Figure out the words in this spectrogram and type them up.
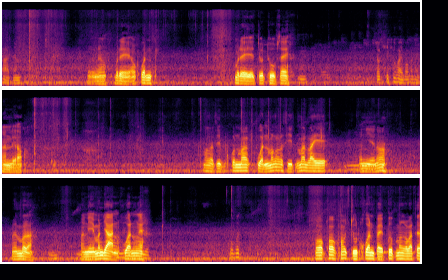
ผ่านยังเอาแนวบ่ได้เอาควนบ่ได้จุดทูบใส่เราคิดเข้าไปบ่กันนั่นแหล้วมันก็สิคนมากวนมันก็สิมาไล่อันนี้เนาะแม่นบ่ล่ะอันนี้มันย่านควรไงปกติ พอพอเขาจุดควนไปปุ๊บมันก็ว่าแต่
